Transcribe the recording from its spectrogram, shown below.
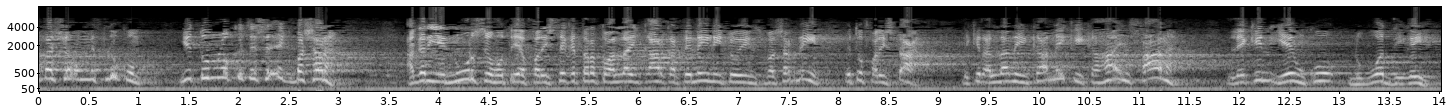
بشر مثلکم یہ تم لوگ کے جیسے ایک بشر ہے اگر یہ نور سے ہوتے یا فرشتے کی طرح تو اللہ انکار کرتے، نہیں نہیں، تو بشر نہیں یہ تو فرشتہ ہے۔ لیکن اللہ نے انکار نہیں کی، کہاں انسان ہے؟ لیکن یہ ان کو نبوت دی گئی۔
